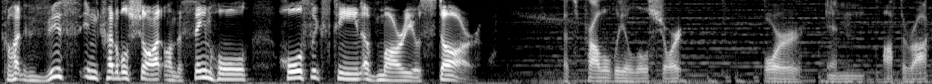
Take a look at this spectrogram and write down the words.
got this incredible shot on the same hole, hole 16 of Mario Star. That's probably a little short. Or in off the rock.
